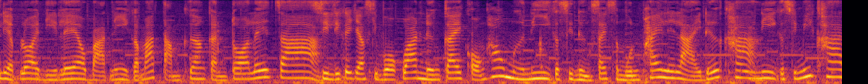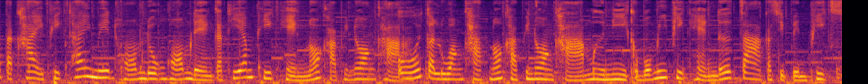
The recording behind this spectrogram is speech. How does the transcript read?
เรียบร้อยดีแล้วบาดนี้ก็มาตำเครื่องกันต่อเลยจ้าสิริก็อยากสิบอกว่าหนึ่งไก่ของเฮามือนี้ก็สิหนึ่งใส่สมุนไพรหลายๆเด้อค่ะมือนี่ก็สิมีข่าตะไคร้พริกไทยเม็ดหอมดงหอมแดงกระเทียมพริกแห้งเนาะค่ะพี่น้องค่ะโอ้ยกระลวงคักเนาะค่ะพี่น้องค่ะมือนี้ก็บ่มีพริกแห้งเด้อจ้าก็สิเป็นพริกส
